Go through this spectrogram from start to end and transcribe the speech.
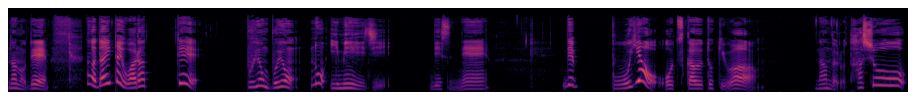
なので、なんか大体笑って、ブヨンブヨンのイメージですね。で、ぼやを使うときは、なんだろう、多少、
